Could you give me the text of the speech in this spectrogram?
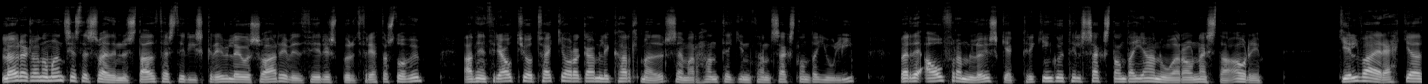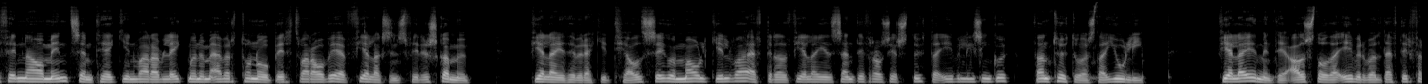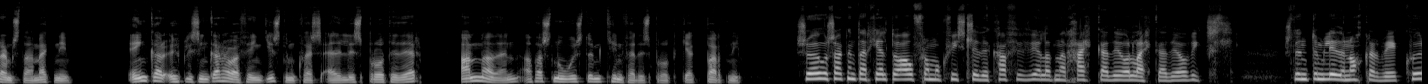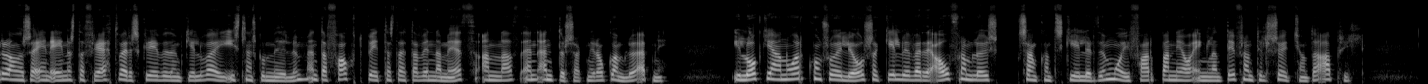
Lauraglan á Manchestersvæðinu staðfestir í skriflegu svari við fyrirspurt fréttastofu að þinn 32 ára gamli karlmaður sem var handtekinn þann 16. júli verði áfram laus gegn tryggingu til 16. janúar á næsta ári. Gilva er ekki að finna á mynd sem tekinn var af leikmönnum Everton og byrt var á VF félagsins fyrir skömmu. Félagið hefur ekki tjáð sig um mál Gilva eftir að félagið sendi frá sér stutta yfirlýsingu þann 20. júli. Félagið myndi aðstóða yfirvöld eftir fremsta megni. Engar upplýsingar hafa fengist um hvers eðlisbrotið er, annað en að það snúist um kynferðisbrot gegn barni. Sögursaknindar heldu áfram og kvísliði kaffifélarnar hækkaði og lækkaði á viksl. Stundum liðu nokkrar vikur á þess að einn einasta frétt væri skrifið um gilva í íslenskum miðlum en það fátt beitast þetta að vinna með annað en endursagnir á gamlu efni. Í lok januar kom svo í ljós að gilvi verði áframlaus samkvæmt skilirðum og í farbanni á Englandi fram til 17. apríl.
